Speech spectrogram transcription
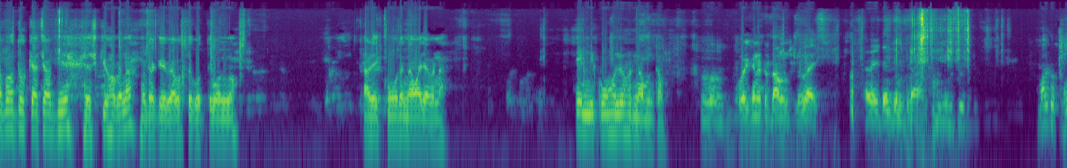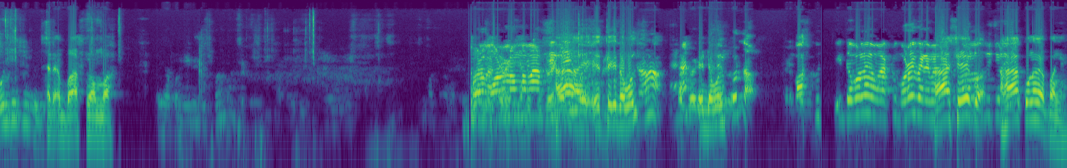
আপাতত ক্যাচার দিয়ে রেস্কিউ হবে না? ওটাকে ব্যবস্থা করতে বলল। আর এই কুয়োতে নামা যাবে না। এমনি কুয়ো হলে হয়তো নামতাম। ওইখানে একটু ডাউন ছিল লাই। আর এটা একদম এটা বাস লম্বা বড় বড় লম্বা মাছ হ্যাঁ এর থেকে ডবল এর একটু বড়ই বেড়ে হ্যাঁ সে হ্যাঁ কোনো ব্যাপার নেই।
